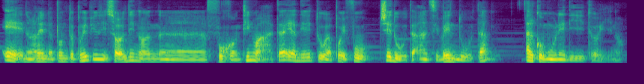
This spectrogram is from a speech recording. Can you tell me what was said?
E non avendo appunto poi più soldi non uh, fu continuata e addirittura poi fu ceduta, anzi venduta al comune di Torino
